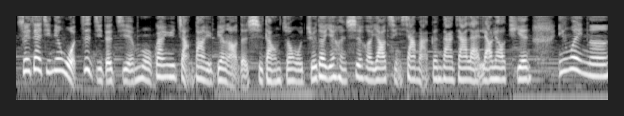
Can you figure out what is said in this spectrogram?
所以在今天我自己的节目关于长大与变老的事当中，我觉得也很适合邀请下马跟大家来聊聊天。因为呢，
